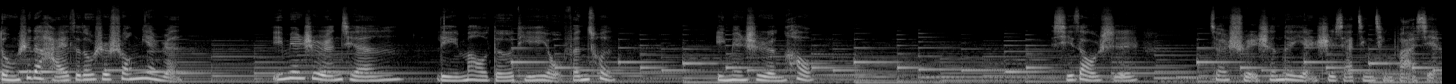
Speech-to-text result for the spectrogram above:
懂事的孩子都是双面人，一面是人前礼貌得体有分寸。一面是人后，洗澡时在水声的掩饰下尽情发泄，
